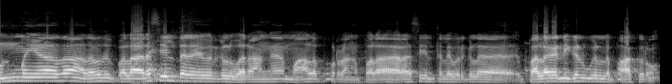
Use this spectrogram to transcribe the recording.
உண்மையாக தான் அதாவது பல அரசியல் தலைவர்கள் வராங்க மாலை போடுறாங்க. பல அரசியல் தலைவர்களை பல நிகழ்வுகளில் பார்க்குறோம்.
